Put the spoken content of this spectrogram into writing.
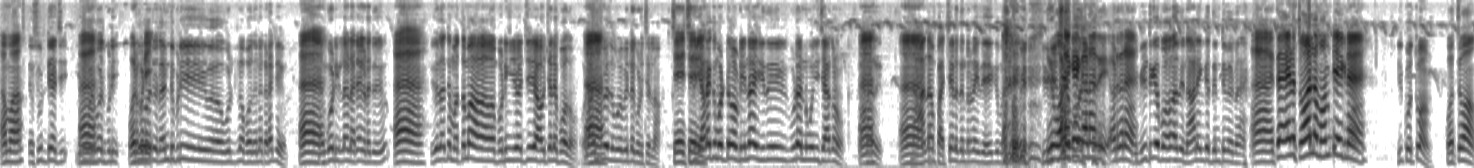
ஆமா. சுட்டியாச்சு. ஒரு- பிடி. ஒரு பிடி. ரெண்டு பிடி உருட்டுனா போதும். கிடக்கு? கோடி எல்லாம் நிறைய கிடக்கு. இது எல்லாத்தையும் மொத்தமா பிடுங்கி வச்சு அவிச்சாலே போதும். ஒரு அஞ்சு பேர் வீட்டுல குடிச்சிடலாம். சரி சரி. எனக்கு மட்டும் அப்படின்னா இது கூட இன்னும் கொஞ்சம் சேர்க்கணும். நான் தான் பச்சையில தின்றேன் இது எதுக்கு? இது உனக்கே வீட்டுக்கே காணாது அப்படிதானே. வீட்டுக்கே போகாது நானே எங்க தின்ட்டு ஏன்னா தோல்ல மம்டி வைக்கணே? இது கொத்துவான். கொத்துவான்.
